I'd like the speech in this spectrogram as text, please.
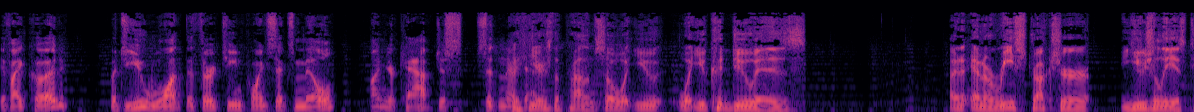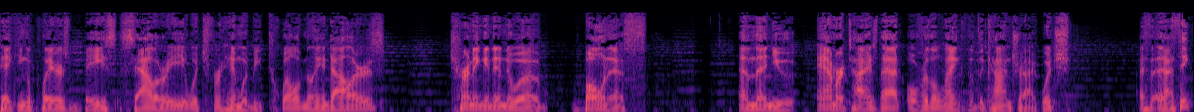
if I could, but do you want the 13.6 mil on your cap just sitting there? But here's the problem. So what you what you could do is, and, and a restructure usually is taking a player's base salary, which for him would be twelve million dollars, turning it into a bonus, and then you amortize that over the length of the contract. Which I, th- I think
